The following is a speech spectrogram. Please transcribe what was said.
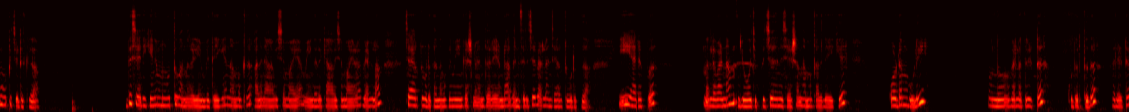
മൂപ്പിച്ചെടുക്കുക. ഇത് ശരിക്കും മൂത്ത് വന്നു കഴിയുമ്പോഴത്തേക്ക് നമുക്ക് അതിനാവശ്യമായ മീൻ കറിക്ക് ആവശ്യമായ വെള്ളം ചേർത്ത് കൊടുക്കുക. നമുക്ക് മീൻ കഷ്ണം എന്തരയുണ്ടോ അതനുസരിച്ച് വെള്ളം ചേർത്ത് കൊടുക്കുക. ഈ അരപ്പ് നല്ലവണ്ണം യോജിപ്പിച്ചതിന് ശേഷം നമുക്കതിലേക്ക് കൊടംപുളി ഒന്ന് വെള്ളത്തിലിട്ട് കുതിർത്തത് അതിലിട്ട്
